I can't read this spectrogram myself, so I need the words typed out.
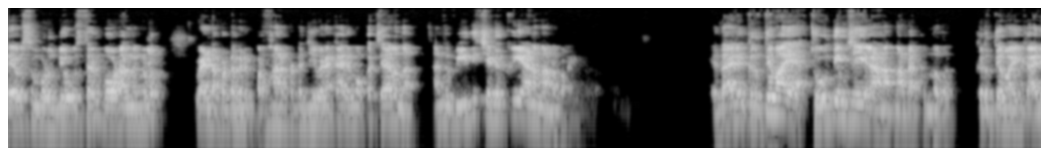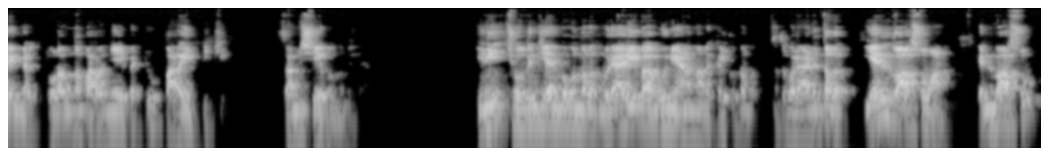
ദേവസ്വം ബോർഡ് ഉദ്യോഗസ്ഥരും ബോർഡ് അംഗങ്ങളും വേണ്ടപ്പെട്ടവരും പ്രധാനപ്പെട്ട ജീവനക്കാരും ഒക്കെ ചേർന്ന് അങ്ങ് വീതിച്ചെടുക്കുകയാണെന്നാണ് പറയുന്നത്. ഏതായാലും കൃത്യമായ ചോദ്യം ചെയ്യലാണ് നടക്കുന്നത്. കൃത്യമായി കാര്യങ്ങൾ തുറന്ന് പറഞ്ഞേ പറ്റൂ പറയിപ്പിക്കും. സംശയമൊന്നുമില്ല. ഇനി ചോദ്യം ചെയ്യാൻ പോകുന്നത് മുരാരി ബാബുവിനെയാണെന്നാണ് കേൾക്കുന്നത്. അതുപോലെ അടുത്തത് എൻ വാസുവാണ്. എൻ വാസു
